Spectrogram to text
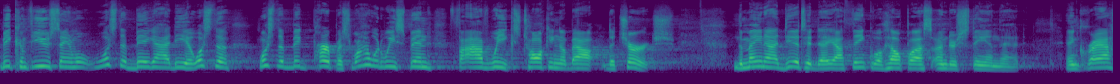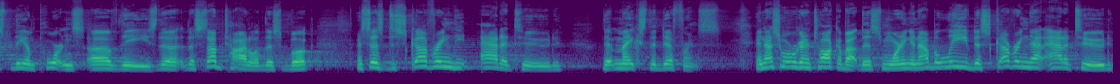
be confused saying, Well, what's the big idea? What's the, what's the big purpose? Why would we spend five weeks talking about the church? The main idea today, I think, will help us understand that and grasp the importance of these. The, the subtitle of this book it says, Discovering the Attitude That Makes the Difference. And that's what we're going to talk about this morning. And I believe discovering that attitude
